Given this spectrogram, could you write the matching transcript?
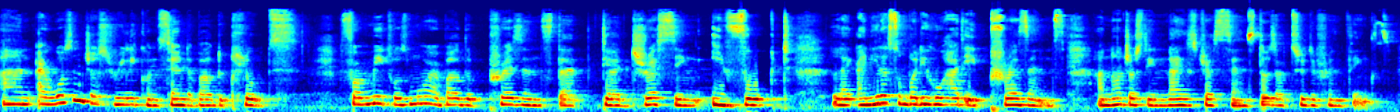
And i wasn't just really concerned about the clothes. For me, it was more about the presence that their dressing evoked. Like, I needed somebody who had a presence and not just a nice dress sense. Those are two different things.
